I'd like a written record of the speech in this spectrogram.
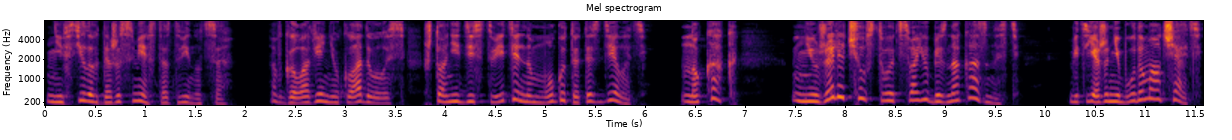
не в силах даже с места сдвинуться. В голове не укладывалось, что они действительно могут это сделать. Но как? Неужели чувствуют свою безнаказанность? Ведь я же не буду молчать,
